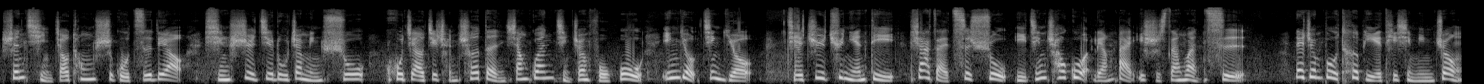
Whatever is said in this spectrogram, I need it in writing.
申请交通事故资料、刑事记录证明书、呼叫计程车等相关警政服务，应有尽有。截至去年底，下载次数已经超过两百一十三万次。内政部特别提醒民众，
